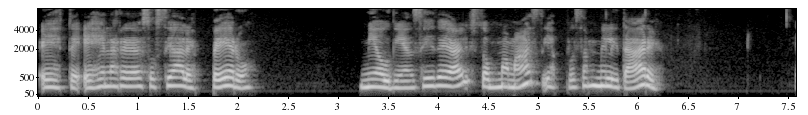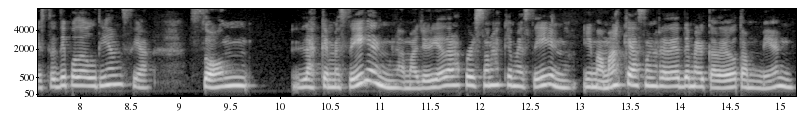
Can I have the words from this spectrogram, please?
este, es en las redes sociales, pero mi audiencia ideal son mamás y esposas militares. Este tipo de audiencia son las que me siguen, la mayoría de las personas que me siguen y mamás que hacen redes de mercadeo también.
